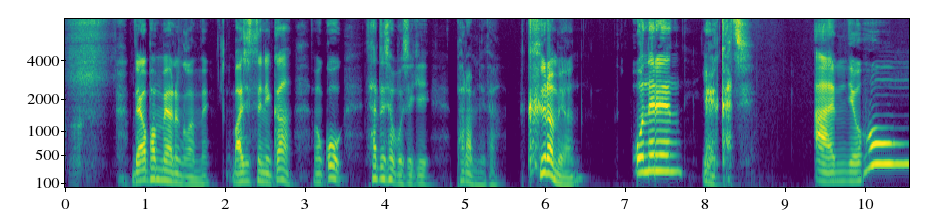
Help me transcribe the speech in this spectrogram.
내가 판매하는 것 같네. 맛있으니까 꼭 사드셔 보시기 바랍니다. 그러면 오늘은 여기까지. 안녕.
